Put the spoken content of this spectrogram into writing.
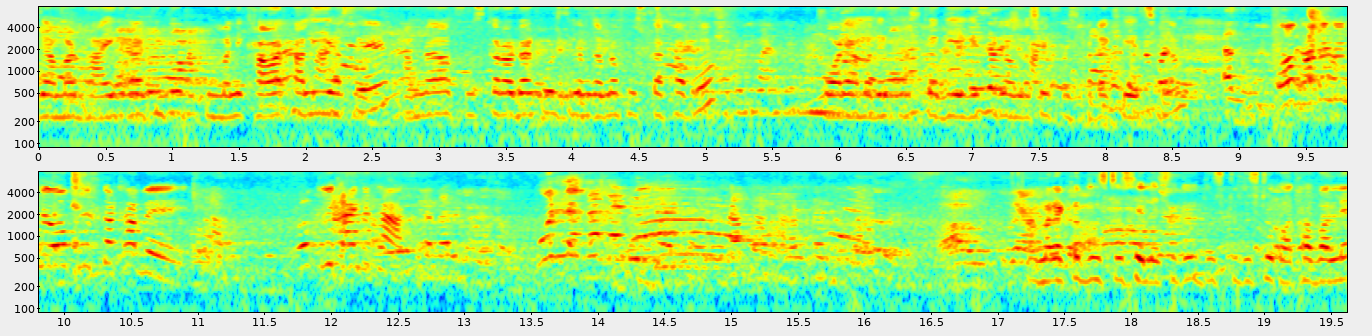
যে আমার ভাইরা কিন্তু মানে খাওয়ার তালিয়ে আছে। আমরা ফুচকার অর্ডার করছিলাম যে আমরা ফুচকা খাব। পরে আমাদের ফুচকা দিয়ে গেছিল, আমরা সেই ফুচকাটা খেয়েছিলাম। ও খাবে না, ও ফুচকা খাবে। খাইতে আমার একটা দুষ্টু ছেলে, শুধু দুষ্টু দুষ্টু কথা বলে।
